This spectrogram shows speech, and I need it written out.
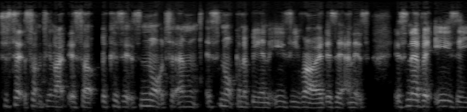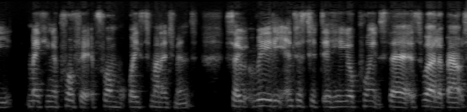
to set something like this up because it's not um it's not going to be an easy ride, is it? And it's it's never easy making a profit from waste management. So really interested to hear your points there as well about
